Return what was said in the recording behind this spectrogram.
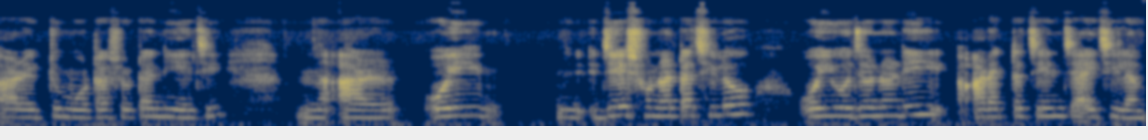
আর একটু মোটা সোটা নিয়েছি। আর ওই যে সোনাটা ছিল, ওই ওজনেরই আর একটা চেন চাইছিলাম।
